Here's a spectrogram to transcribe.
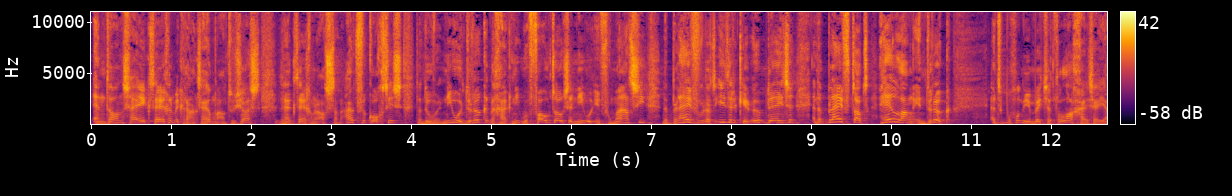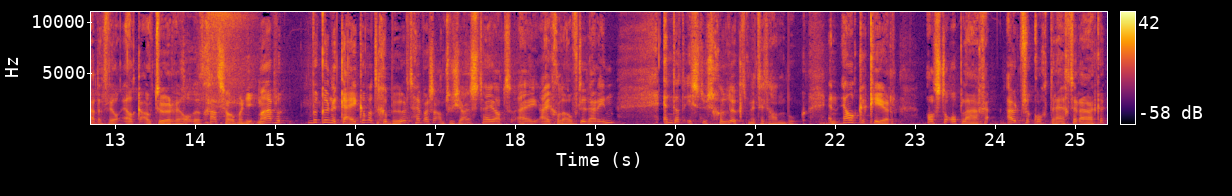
En dan zei ik tegen hem, ik raakte helemaal enthousiast, dan zei ik tegen hem, als het dan uitverkocht is, dan doen we nieuwe druk en dan ga ik nieuwe foto's en nieuwe informatie. Dan blijven we dat iedere keer updaten en dan blijft dat heel lang in druk. En toen begon hij een beetje te lachen. Hij zei: Ja, dat wil elke auteur wel. Dat gaat zomaar niet. Maar we, kunnen kijken wat er gebeurt. Hij was enthousiast. Hij, had, hij, hij geloofde daarin. En dat is dus gelukt met dit handboek. En elke keer als de oplage uitverkocht dreigt te raken,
